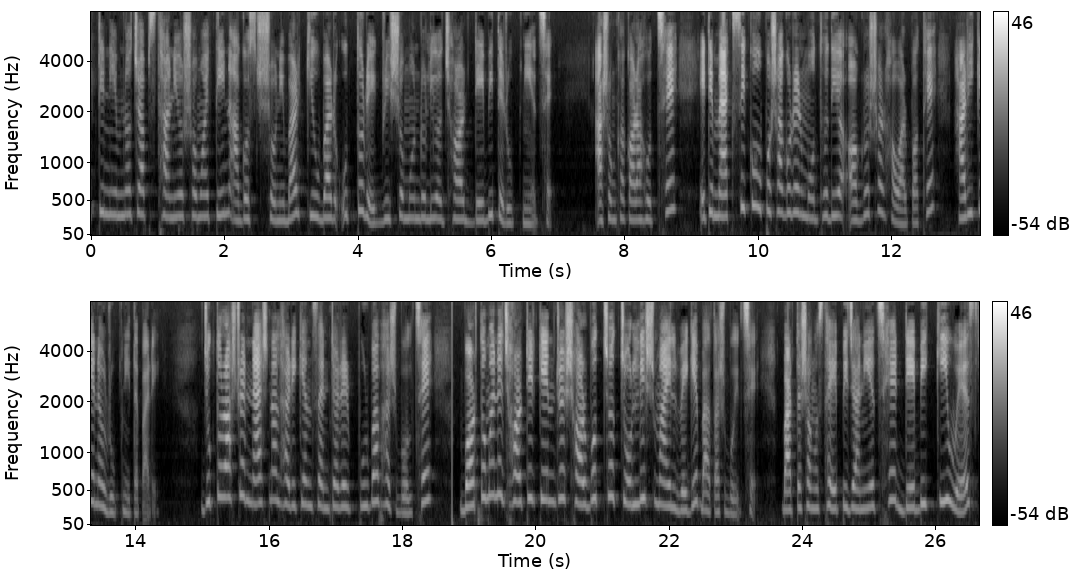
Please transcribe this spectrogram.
একটি নিম্নচাপ স্থানীয় সময় তিন আগস্ট শনিবার কিউবার উত্তরে গ্রীষ্মমণ্ডলীয় ঝড় ডেবিতে রূপ নিয়েছে। আশঙ্কা করা হচ্ছে এটি মেক্সিকো উপসাগরের মধ্য দিয়ে অগ্রসর হওয়ার পথে হারিকেনেও রূপ নিতে পারে। যুক্তরাষ্ট্রের ন্যাশনাল হারিকেন সেন্টারের পূর্বাভাস বলছে, বর্তমানে ঝড়টির কেন্দ্রে সর্বোচ্চ চল্লিশ মাইল বেগে বাতাস বইছে। বার্তা সংস্থা এপি জানিয়েছে ডেবি কি ওয়েস্ট,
